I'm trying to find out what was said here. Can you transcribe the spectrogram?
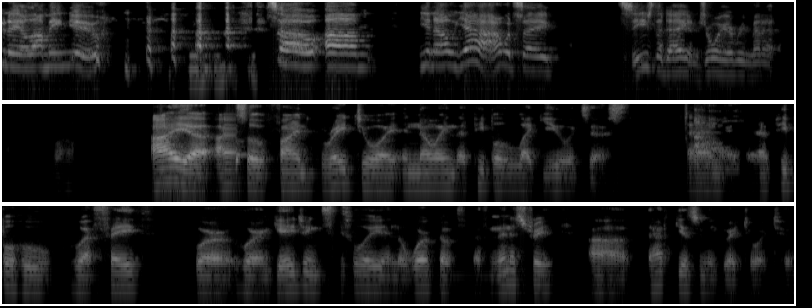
Neil, I mean you. Mm-hmm. so, um, you know, yeah, I would say seize the day, enjoy every minute. Wow. I uh, I also find great joy in knowing that people like you exist, and, oh. and people who who have faith, who are who are engaging faithfully in the work of, of ministry. Uh, that gives me great joy too,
